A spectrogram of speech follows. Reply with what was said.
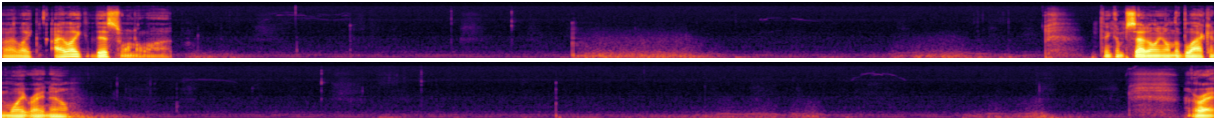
I like I like this one a lot. Think I'm settling on the black and white right now. All right.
